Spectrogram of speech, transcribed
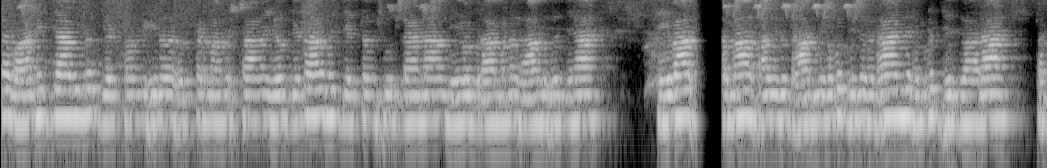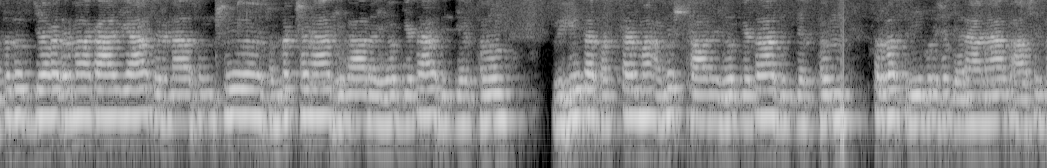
वाणिज्याभिवृद्ध्यर्थं विहितकर्मानुष्ठानयोग्यतासिद्ध्यर्थं शूद्राणां देवब्राह्मणसाधुसज्जना विहित सत्कर्म अनुष्ठान योग्यता पुरुष जनानाम् आश्रित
